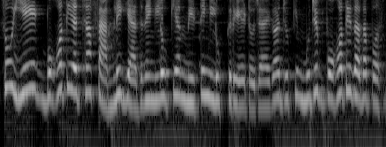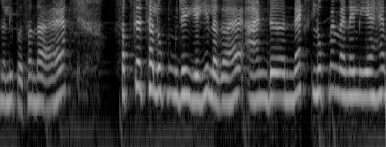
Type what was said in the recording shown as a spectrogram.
सो so, ये एक बहुत ही अच्छा फैमिली गैदरिंग लुक या मीटिंग लुक क्रिएट हो जाएगा जो कि मुझे बहुत ही ज़्यादा पर्सनली पसंद आया है। सबसे अच्छा लुक मुझे यही लगा है। एंड नेक्स्ट लुक में मैंने लिए हैं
